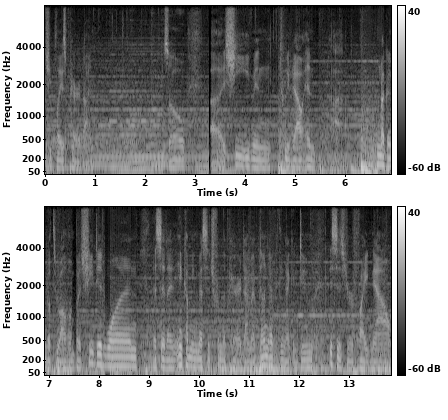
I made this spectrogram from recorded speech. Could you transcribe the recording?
She plays Paradigm so uh, she even tweeted out, and uh, I'm not going to go through all of them, but she did one that said an incoming message from the paradigm. I've done everything I can do. This is your fight now.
